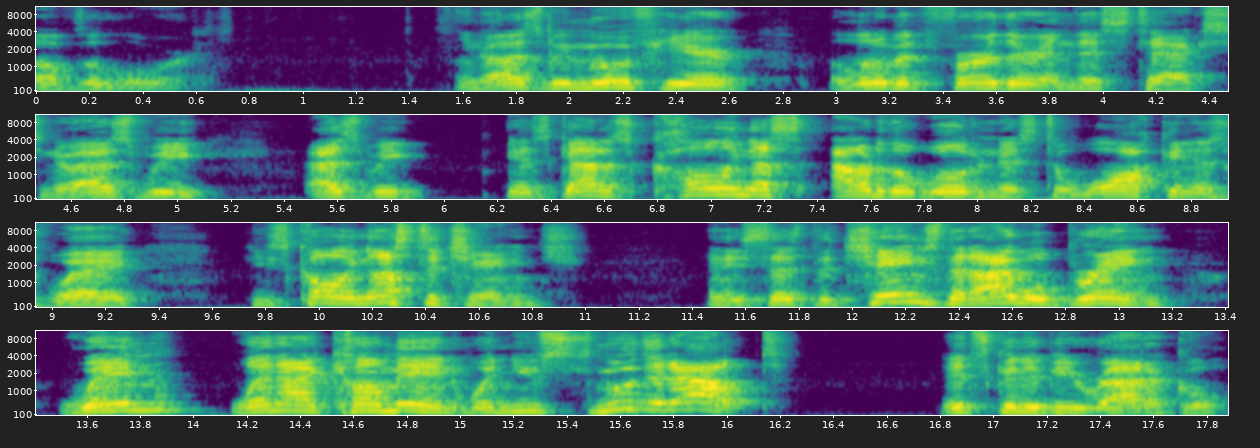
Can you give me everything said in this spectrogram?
of the Lord. You know, as we move here a little bit further in this text, you know, as we as we as God is calling us out of the wilderness to walk in his way, He's calling us to change. And he says, The change that I will bring when when I come in, when you smooth it out, it's going to be radical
